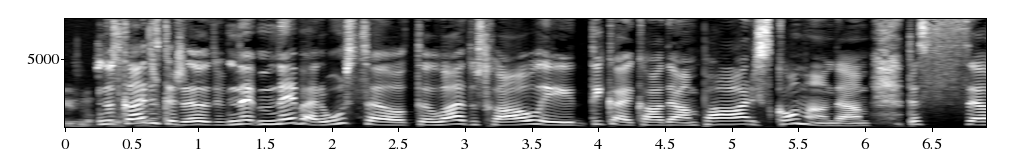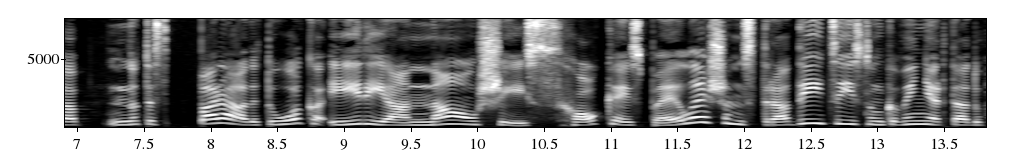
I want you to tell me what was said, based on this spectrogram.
izmaksas. Nu, skaidrs, ka ne, nevar uzcelt ledus halli tikai kādām pāris komandām. Tas, nu, tas parāda to, ka īrijā nav šīs hokeja spēlēšanas tradīcijas un ka viņi ar tādu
